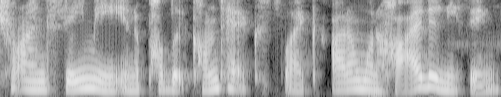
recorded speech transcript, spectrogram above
try and see me in a public context. Like, I don't want to hide anything.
